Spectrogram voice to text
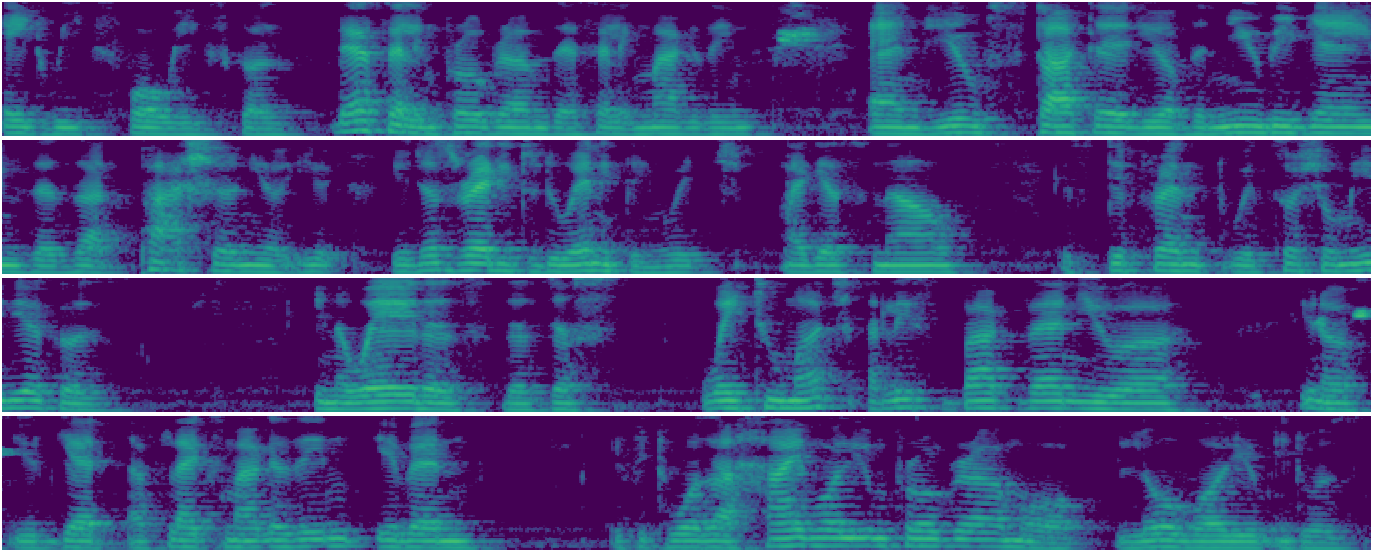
eight weeks, four weeks, because they're selling programs, they're selling magazines, and you've started. You have the newbie gains. There's that passion. You you you're just ready to do anything, which I guess now is different with social media, because in a way there's there's just way too much. At least back then you were, you know, you'd get a Flex magazine even if it was a high volume program or low volume, it was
